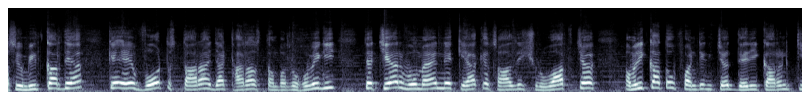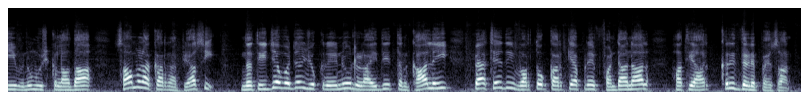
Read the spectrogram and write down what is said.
ਅਸੀਂ ਉਮੀਦ ਕਰਦੇ ਹਾਂ ਕਿ ਇਹ ਵੋਟ 17 ਜਾਂ 18 ਸਤੰਬਰ ਨੂੰ ਹੋਵੇਗੀ ਤੇ ਚੇਅਰਵੁਮੈਨ ਨੇ ਕਿਹਾ ਕਿ ਸਾਲ ਦੀ ਸ਼ੁਰੂਆਤ 'ਚ ਅਮਰੀਕਾ ਤੋਂ ਫੰਡਿੰਗ 'ਚ ਦੇਰੀ ਕਾਰਨ ਕੀਵ ਨੂੰ ਮੁਸ਼ਕਲਾਂ ਦਾ ਸਾਹਮਣਾ ਕਰਨਾ ਪਿਆ ਸੀ। ਨਤੀਜੇ ਵਜੋਂ ਯੂਕਰੇਨ ਨੂੰ ਲੜਾਈ ਦੀ ਤਨਖਾਹ ਲਈ ਪੈਸੇ ਦੀ ਵਰਤੋਂ ਕਰਕੇ ਆਪਣੇ ਫੰਡਾਂ ਨਾਲ ਹਥਿਆਰ ਖਰੀਦਣੇ ਪਏ ਸਨ।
